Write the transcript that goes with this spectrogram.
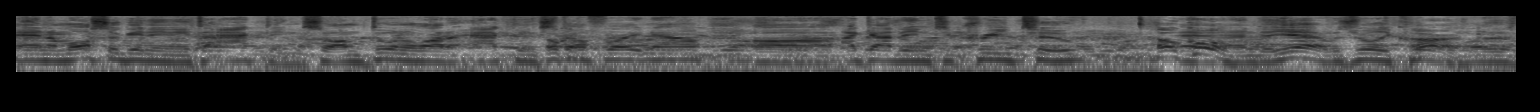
and I'm also getting into acting. So I'm doing a lot of acting stuff right now. Uh, I got into Creed 2. Oh, cool. And uh, yeah, it was really cool. Right. It was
